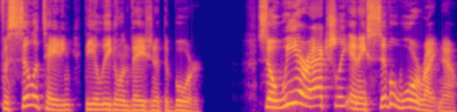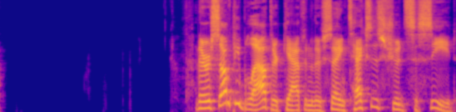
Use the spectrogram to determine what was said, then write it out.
facilitating the illegal invasion at the border. So we are actually in a civil war right now. There are some people out there, Captain, they're saying Texas should secede.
